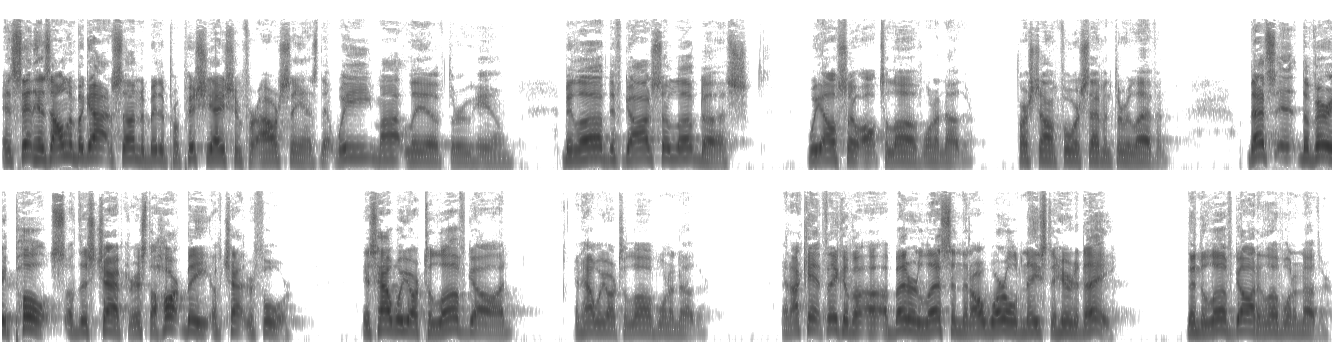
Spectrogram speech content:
and sent His only begotten Son to be the propitiation for our sins, that we might live through Him. Beloved, if God so loved us, we also ought to love one another. 1 John 4 7 through 11. That's the very pulse of this chapter. It's the heartbeat of chapter 4. It's how we are to love God and how we are to love one another. And I can't think of a, a better lesson that our world needs to hear today than to love God and love one another.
